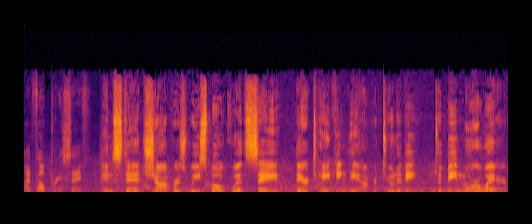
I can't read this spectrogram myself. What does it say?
I felt pretty safe. Instead, shoppers we spoke with say they're taking the opportunity to be more aware.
